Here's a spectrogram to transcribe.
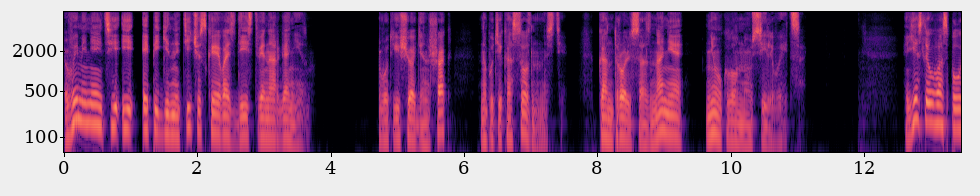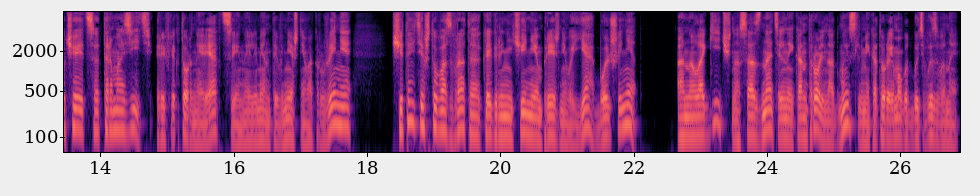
вы меняете и эпигенетическое воздействие на организм. Вот еще один шаг на пути к осознанности. Контроль сознания неуклонно усиливается. Если у вас получается тормозить рефлекторные реакции на элементы внешнего окружения, считайте, что возврата к ограничениям прежнего «я» больше нет. Аналогично сознательный контроль над мыслями, которые могут быть вызваны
